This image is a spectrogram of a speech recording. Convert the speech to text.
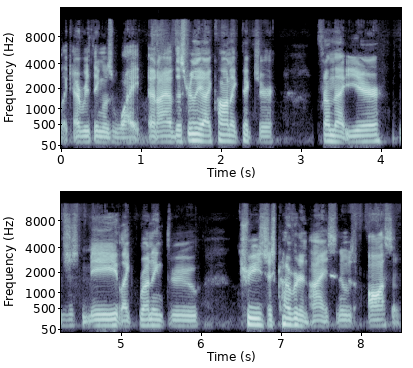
Like everything was white, and I have this really iconic picture from that year. It was just me like running through trees just covered in ice, and it was awesome.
